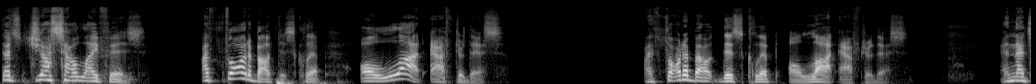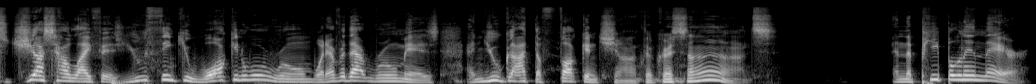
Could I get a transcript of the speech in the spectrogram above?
That's just how life is. I thought about this clip a lot after this. I thought about this clip a lot after this. And that's just how life is. You think you walk into a room, whatever that room is, and you got the fucking chocolate croissants. And the people in there,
